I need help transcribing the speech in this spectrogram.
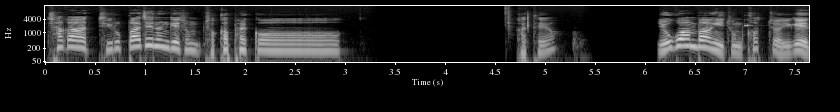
차가 뒤로 빠지는 게 좀 적합할 것 같아요. 요거 한 방이 좀 컸죠. 이게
